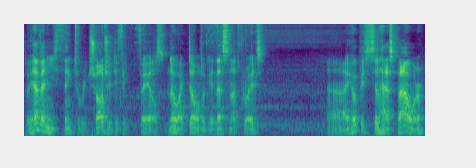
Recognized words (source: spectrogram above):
Do we have anything to recharge it if it fails? No, I don't. Okay, that's not great. Uh, I hope it still has power.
